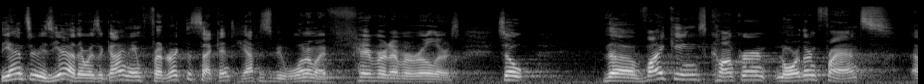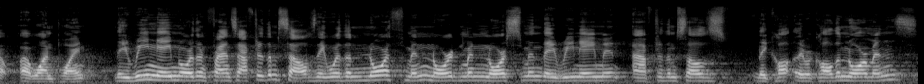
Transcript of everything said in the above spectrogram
The answer is yeah, there was a guy named Frederick II. He happens to be one of my favorite ever rulers. So the Vikings conquer northern France at, at one point. They rename northern France after themselves. They were the Northmen, Nordmen, Norsemen. They rename it after themselves. They, call, they were called the Normans.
